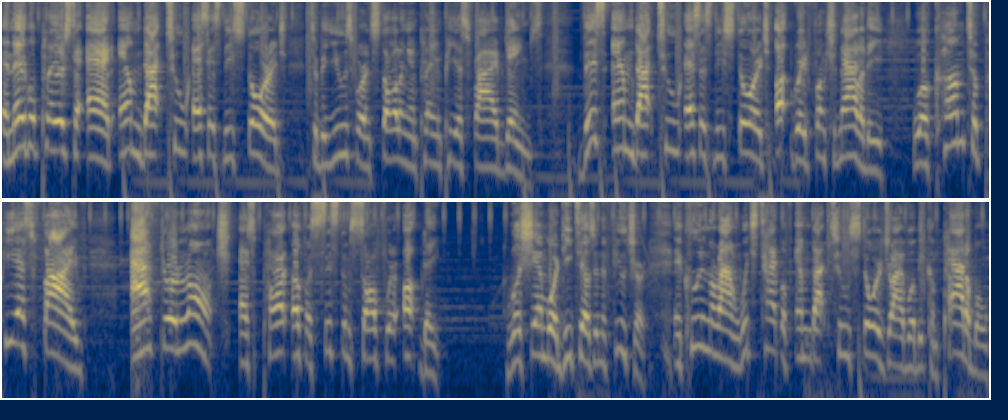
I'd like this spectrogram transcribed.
enable players to add M.2 SSD storage to be used for installing and playing PS5 games. This M.2 SSD storage upgrade functionality will come to PS5 after launch as part of a system software update. We'll share more details in the future, including around which type of M.2 storage drive will be compatible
